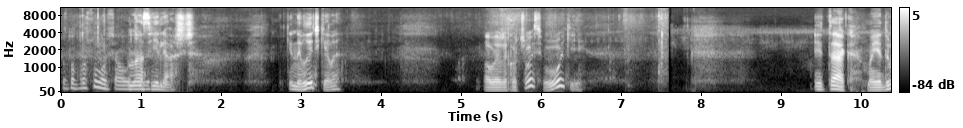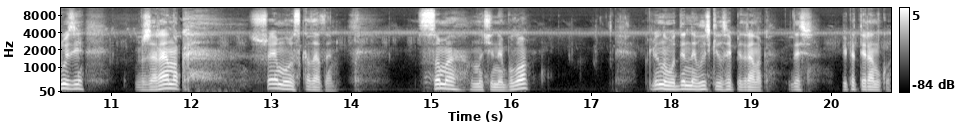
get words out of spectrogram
Тобто просунувся, а У нас є лящ. Такий невеличкий, але. Але вже хоч щось, окей. І так, мої друзі, вже ранок. Що я можу сказати? Сома вночі не було. Клюнув один невеличкий лише під ранок. Десь пів п'яти ранку.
